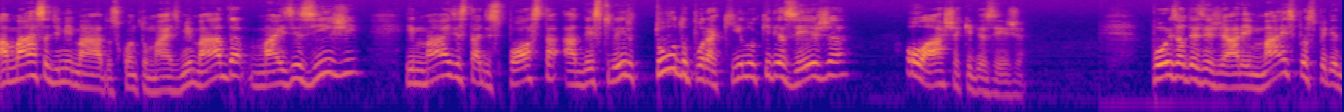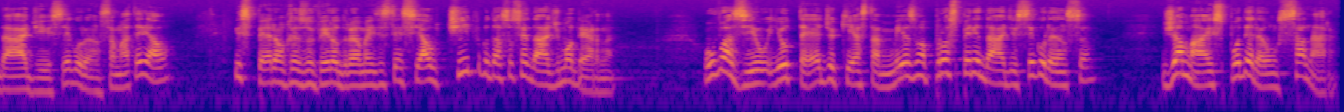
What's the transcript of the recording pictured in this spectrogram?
A massa de mimados, quanto mais mimada, mais exige e mais está disposta a destruir tudo por aquilo que deseja ou acha que deseja. Pois, ao desejarem mais prosperidade e segurança material, esperam resolver o drama existencial típico da sociedade moderna. O vazio e o tédio que esta mesma prosperidade e segurança jamais poderão sanar.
